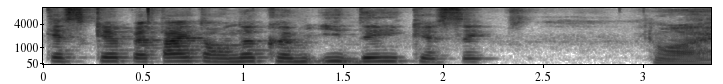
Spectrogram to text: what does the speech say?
qu'est-ce que peut-être on a comme idée que c'est. Ouais.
